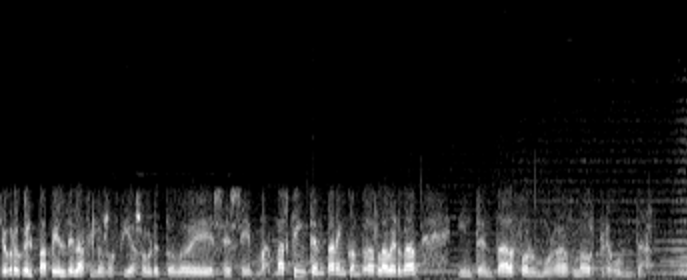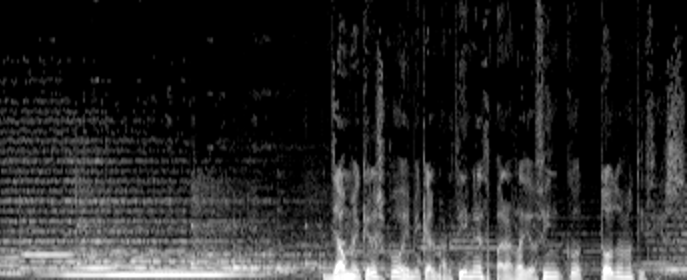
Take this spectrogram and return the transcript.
Yo creo que el papel de la filosofía sobre todo es ese, más que intentar encontrar la verdad, intentar formularnos preguntas. Jaume Crespo y Miquel Martínez para Radio 5, Todo Noticias.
